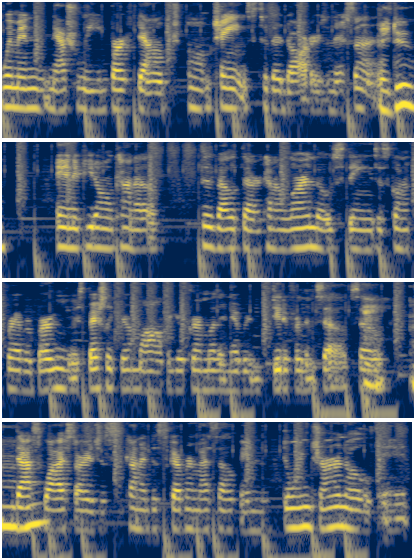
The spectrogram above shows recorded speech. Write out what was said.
women naturally birth down um, chains to their daughters and their sons. They do. And if you don't kind of develop that or kind of learn those things, it's going to forever burden you, especially if your mom or your grandmother never did it for themselves. So that's Mhm. why I started just kind of discovering myself and doing journals and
